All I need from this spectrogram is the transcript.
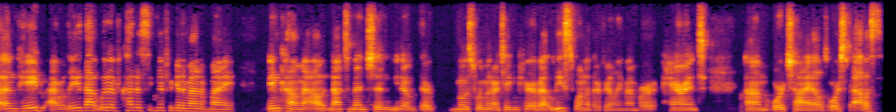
the unpaid hourly, that would have cut a significant amount of my income out not to mention you know most women are taking care of at least one other family member parent um, or child or spouse.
